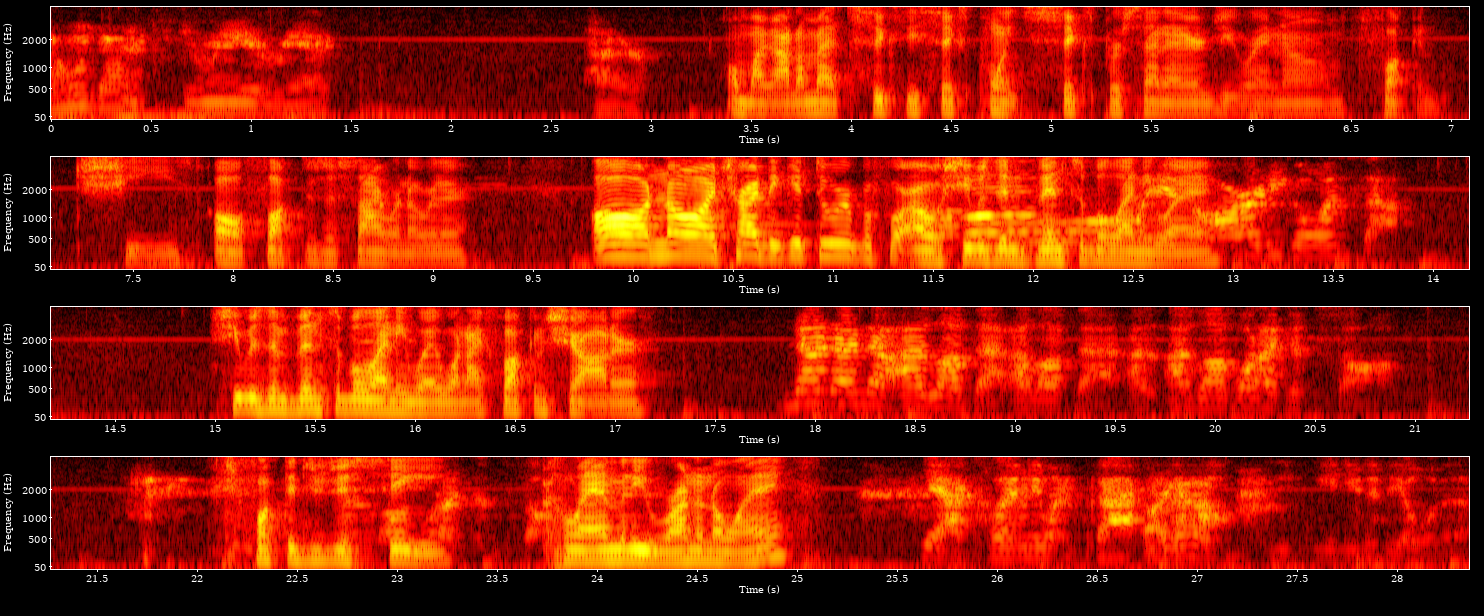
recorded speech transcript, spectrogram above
I only got an exterminator react. Higher. Oh my god, I'm at 66.6% energy right now. I'm fucking cheesed. Oh fuck, there's a siren over there. Oh no, I tried to get to her before. Oh, she was oh, invincible Oh, anyway. It's already going south. She was invincible anyway when I fucking shot her. No, no, no. I love that. I love that. I, I love what I just saw. fuck did you just I see? what just. Calamity running away? Yeah, Calamity went back. I got- out. You, you need to deal with it.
